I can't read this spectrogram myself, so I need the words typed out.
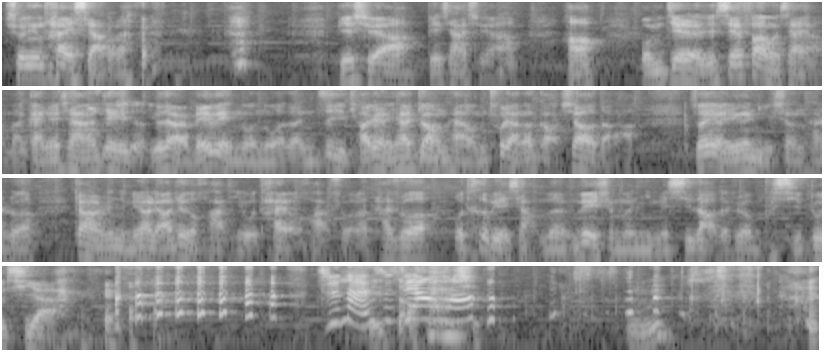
声音太响了，别学啊，别瞎学啊。好，我们接着就先放过夏阳吧，感觉夏阳这有点唯唯诺诺的，你自己调整一下状态。我们出两个搞笑的啊。昨天有一个女生，她说：“张老师，你们要聊这个话题，我太有话说了。”她说：“我特别想问，为什么你们洗澡的时候不洗肚脐眼儿？”直男是这样样吗？嗯，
